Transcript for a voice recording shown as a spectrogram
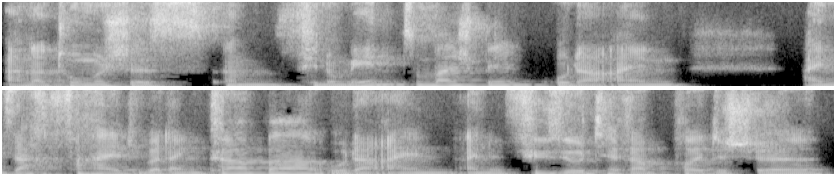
anatomisches ähm, Phänomen zum Beispiel oder ein, ein Sachverhalt über deinen Körper oder ein, eine physiotherapeutische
